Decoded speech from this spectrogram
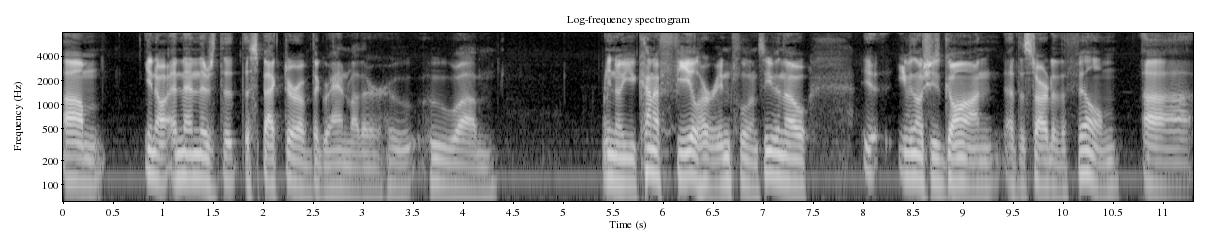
Um, you know, and then there's the the specter of the grandmother who who um, you know you kind of feel her influence, even though even though she's gone at the start of the film. Uh,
